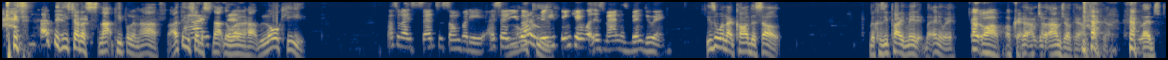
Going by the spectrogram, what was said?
I think he's trying to snap people in half. I think he's trying to I snap the world in half. Low key. That's what I said to somebody. I said, you gotta really think in what this man has been doing. He's the one that called this out because he probably made it. But anyway, Oh, wow. Okay. I'm, jo- I'm joking. I'm joking. Alleged,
